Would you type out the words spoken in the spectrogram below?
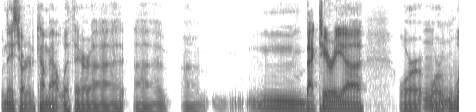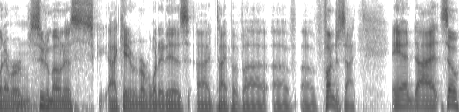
when they started to come out with their uh, mm, bacteria or mm-hmm. or whatever mm-hmm. pseudomonas I can't even remember what it is uh, type of, uh, of, of fungicide, and uh, so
